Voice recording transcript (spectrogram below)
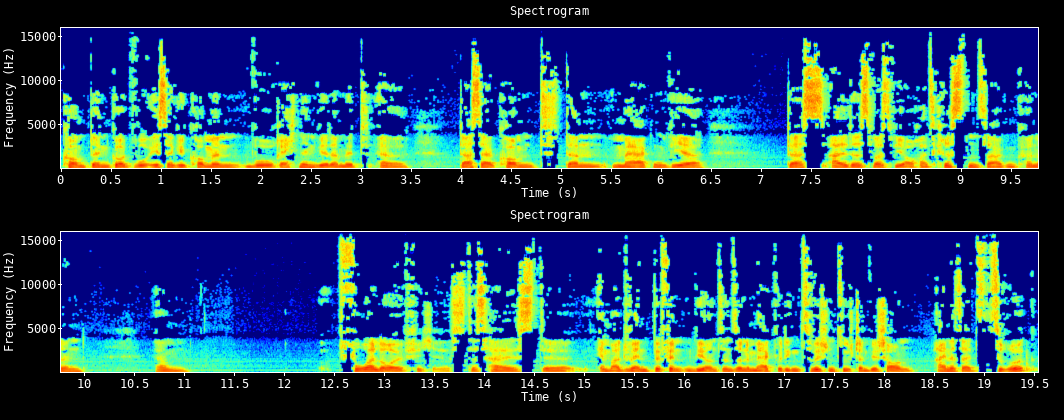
kommt denn Gott, wo ist er gekommen, wo rechnen wir damit, äh, dass er kommt, dann merken wir, dass all das, was wir auch als Christen sagen können, ähm, vorläufig ist. Das heißt, äh, im Advent befinden wir uns in so einem merkwürdigen Zwischenzustand. Wir schauen einerseits zurück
